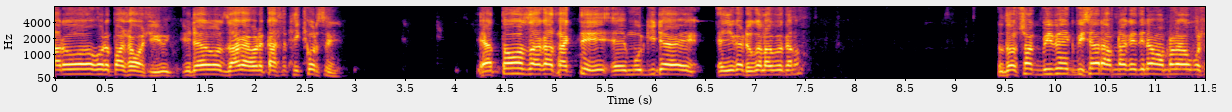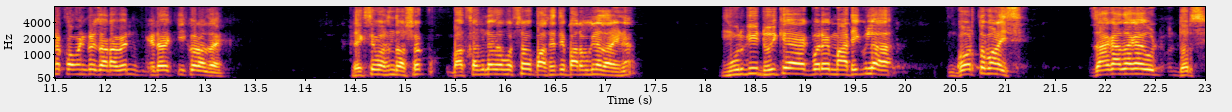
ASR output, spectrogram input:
আরও ওর পাশাপাশি এটা ওর জায়গা ওর কাজটা ঠিক করছে। এত জায়গা থাকতে এই মুরগিটা এই জায়গায় ঢোকা লাগবে কেন? দর্শক, বিবেক বিচার আপনাকে দিলাম, আপনারা অবশ্যই কমেন্ট করে জানাবেন, এটা কি করা যায়? দেখতে পাচ্ছেন দর্শক বাচ্চাগুলোকে অবশ্য বাঁচাতে পারব কিনা জানি না। মুরগি ঢুইকে একবারে মাটিগুলা গর্ত বানাইছে, জায়গা জায়গায় ধরছে।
